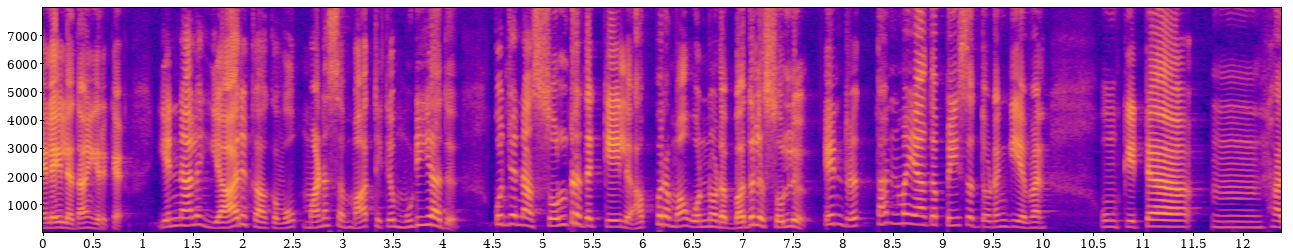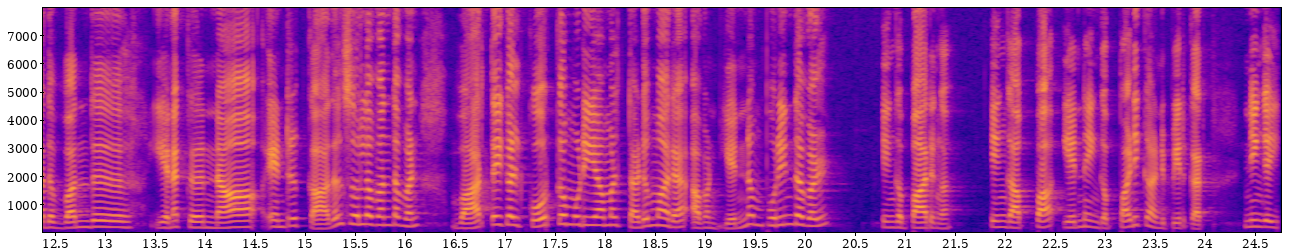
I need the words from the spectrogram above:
நிலையில தான் இருக்கேன். என்னால் யாருக்காகவும் மனசை மாற்றிக்க முடியாது. கொஞ்சம் நான் சொல்கிறத கேளு அப்புறமா உன்னோட பதிலை சொல்லு என்று தன்மையாக பேசத் தொடங்கியவன். உன்கிட்ட அது வந்து எனக்கு நான் என்று காதல் சொல்ல வந்தவன் வார்த்தைகள் கோர்க்க முடியாமல் தடுமாற அவன் எண்ணம் புரிந்தவள். இங்கே பாருங்க எங்கள் அப்பா என்னை இங்கே படிக்க அனுப்பியிருக்கார். நீங்கள்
